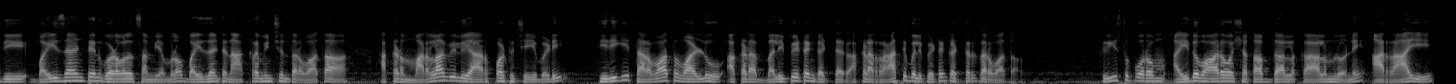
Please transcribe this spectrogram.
ఇది బైజాంటైన్ గొడవల సమయంలో బైజాంటైన్ ఆక్రమించిన తర్వాత అక్కడ మరలా వీళ్ళు ఏర్పాటు చేయబడి తిరిగి తర్వాత వాళ్ళు అక్కడ బలిపీఠం కట్టారు. అక్కడ రాతి బలిపీఠం కట్టారు తర్వాత. క్రీస్తుపూర్వం ఐదవ ఆరవ శతాబ్దాల కాలంలోనే ఆ రాయి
